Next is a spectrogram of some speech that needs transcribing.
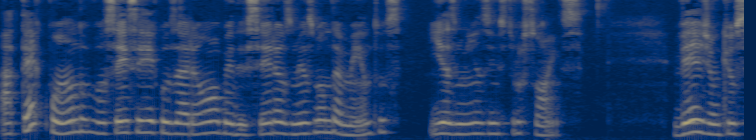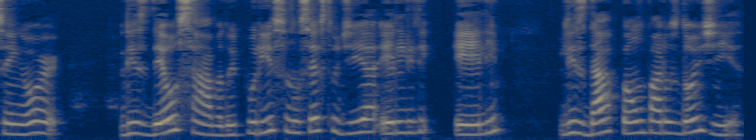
Até quando vocês se recusarão a obedecer aos meus mandamentos e às minhas instruções? Vejam que o Senhor lhes deu o sábado, e por isso no sexto dia ele, ele lhes dá pão para os dois dias.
